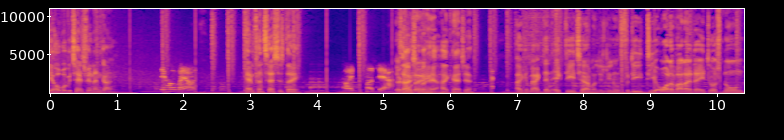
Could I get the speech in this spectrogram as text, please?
Jeg håber, vi tales ved en anden gang. Det håber jeg også. Ha' en fantastisk dag. Og et måde til jer. Ja, tak skal du have. Hej, Katja. Og jeg kan mærke, at den ægte irriterer mig lidt lige nu, fordi de ord, der var der i dag, det var sådan nogle...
